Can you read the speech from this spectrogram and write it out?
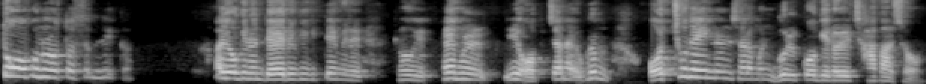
또 어부는 어떻습니까? 아, 여기는 내륙이기 때문에 저기 해물이 없잖아요. 그럼 어촌에 있는 사람은 물고기를 잡아서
